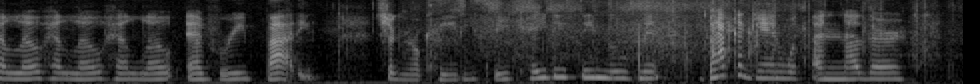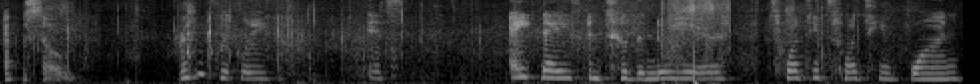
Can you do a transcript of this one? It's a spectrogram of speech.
Hello, hello, hello, everybody. It's your girl KDC, KDC Movement, back again with another episode. Really quickly, it's eight days into the new year 2021.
